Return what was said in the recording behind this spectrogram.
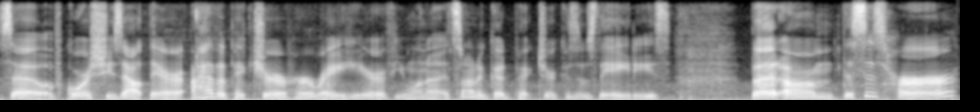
so of course she's out there. I have a picture of her right here if you want to. It's not a good picture because it was the 80s. But um, this is her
